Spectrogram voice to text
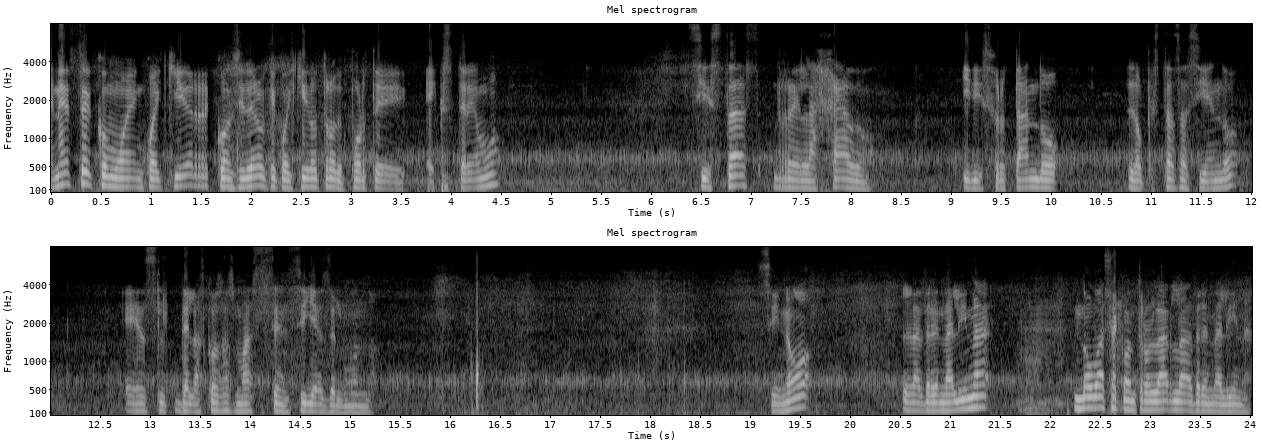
En este, como en cualquier, considero que cualquier otro deporte extremo, si estás relajado y disfrutando lo que estás haciendo, es de las cosas más sencillas del mundo. Si no, la adrenalina, no vas a controlar la adrenalina.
